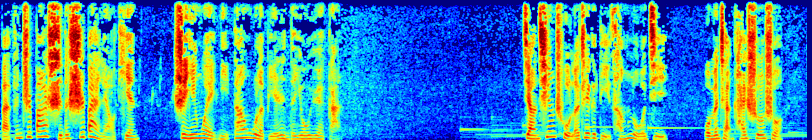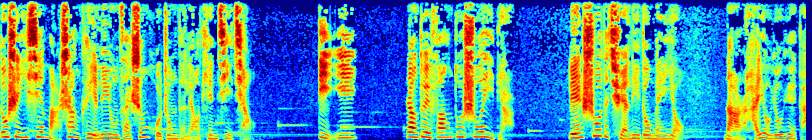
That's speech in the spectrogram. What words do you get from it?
百分之八十的失败聊天。是因为你耽误了别人的优越感。讲清楚了这个底层逻辑，我们展开说说，都是一些马上可以利用在生活中的聊天技巧。第一，让对方多说一点儿，连说的权利都没有，哪儿还有优越感？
